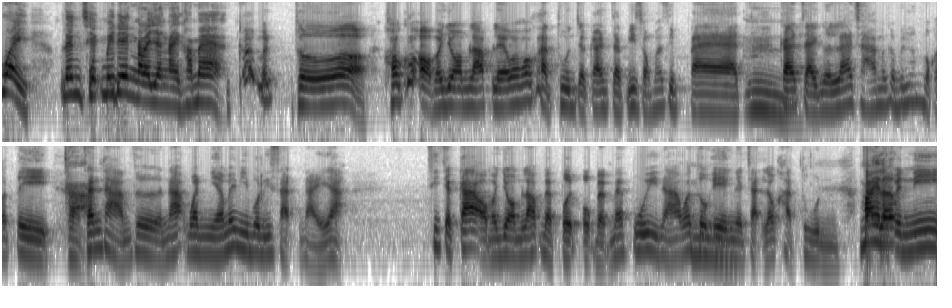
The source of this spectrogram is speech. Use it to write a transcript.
ด้วยเรื่องเช็คไม่เด้งอะไรยังไงคะแม่ ก็มันเธอเขาก็ออกมายอมรับแล้วว่าเขาขาดทุนจากการจัดปี อืม2018 การจ่ายเงินล่าช้ามันก็เป็นเรื่องปกติค่ะฉันถามเธอนะ วันนี้ไม่มีบริษัทไหนอะที่จะกล้าออกมายอมรับแบบเปิดอกแบบแม่ปุ้ยนะ ว่าตัวเองเนี่ยจัดแล้วขาดทุนไม่จัดแล้วเป็นหนี้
